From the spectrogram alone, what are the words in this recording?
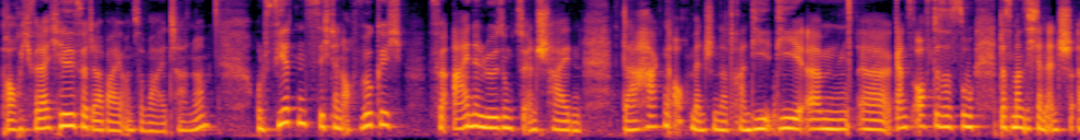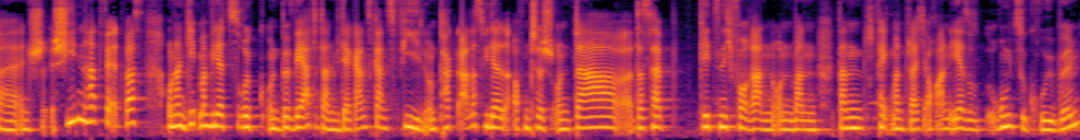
Brauche ich vielleicht Hilfe dabei und so weiter? Ne? Und viertens, sich dann auch wirklich für eine Lösung zu entscheiden. Da haken auch Menschen daran. Die, die ähm, äh, ganz oft ist es so, dass man sich dann entsch äh, entschieden hat für etwas und dann geht man wieder zurück und bewertet dann wieder ganz, ganz viel und packt alles wieder auf den Tisch. Und da deshalb geht es nicht voran und man dann fängt man vielleicht auch an, eher so rumzugrübeln.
